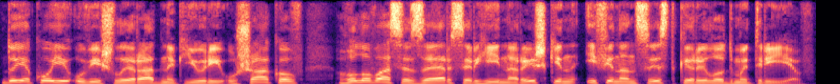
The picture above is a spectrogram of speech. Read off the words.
до якої увійшли радник Юрій Ушаков, голова СЗР Сергій Наришкін і фінансист Кирило Дмитрієв.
